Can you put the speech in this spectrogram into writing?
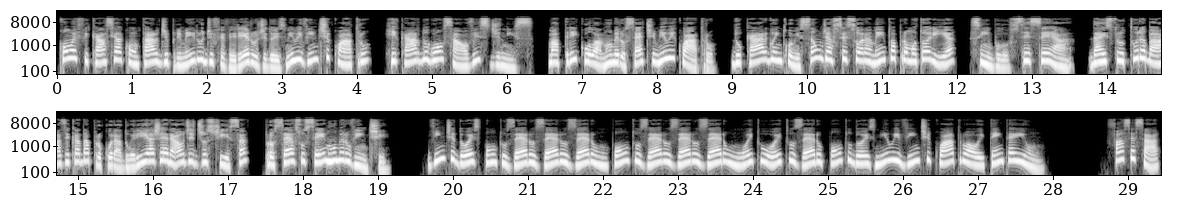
com eficácia a contar de 1 de fevereiro de 2024, Ricardo Gonçalves Diniz, matrícula número 7004 do cargo em Comissão de Assessoramento à Promotoria, símbolo CCA, da Estrutura Básica da Procuradoria-Geral de Justiça, processo SEI número 20. 22.0001.0001880.2024 a 81. Faz cessar,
